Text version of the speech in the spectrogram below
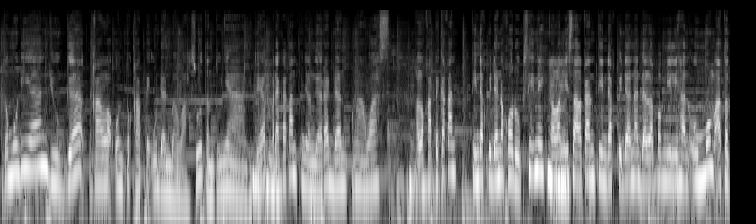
Kemudian juga kalau untuk KPU dan Bawaslu tentunya gitu ya, Mm-mm. mereka kan penyelenggara dan pengawas. Mm-mm. Kalau KPK kan tindak pidana korupsi nih. Kalau Mm-mm. misalkan tindak pidana dalam pemilihan umum atau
